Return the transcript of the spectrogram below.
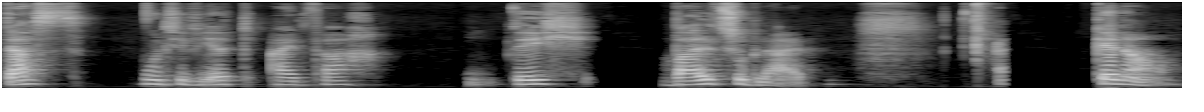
das motiviert einfach dich, Ball zu bleiben. Genau.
